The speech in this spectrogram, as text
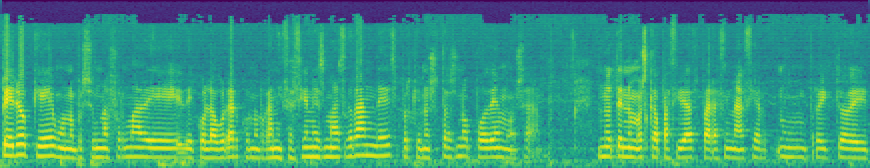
pero que bueno pues es una forma de, de colaborar con organizaciones más grandes porque nosotras no podemos o sea, no tenemos capacidad para financiar un proyecto de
